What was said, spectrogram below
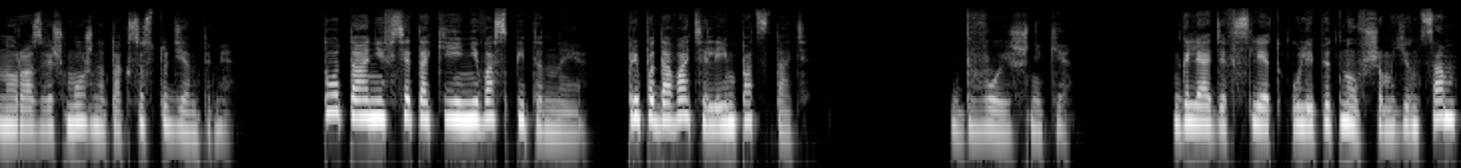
Но разве ж можно так со студентами? То-то они все такие невоспитанные, преподаватели им подстать. Двоечники. Глядя вслед улепетнувшим юнцам,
